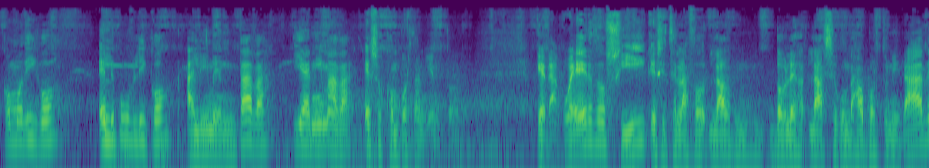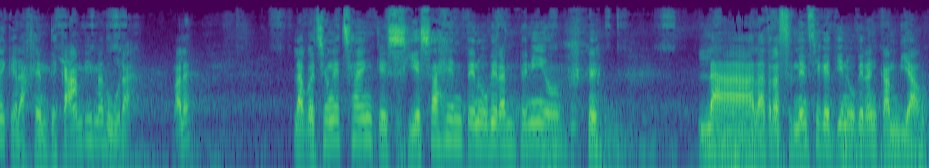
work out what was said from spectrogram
como digo, el público alimentaba y animaba esos comportamientos. Que de acuerdo, sí, que existen las, dobles, las segundas oportunidades, que la gente cambia y madura, ¿vale? La cuestión está en que si esa gente no hubieran tenido la, la trascendencia que tiene, hubieran cambiado,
